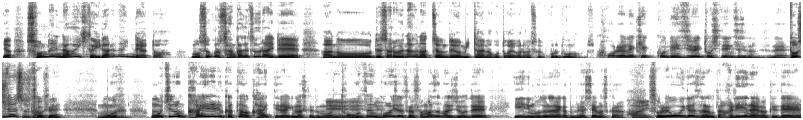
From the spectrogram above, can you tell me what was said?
いや、そんなに長い期間いられないんだよと。もうそれこそ3か月ぐらいであの出ざるを得なくなっちゃうんだよみたいなことが言われますけど、これ、どうなんですか？これね、結構根強い都市伝説なんですね。都市伝説なんですね。うももちろん帰れる方は帰っていただきますけども、えー、当然、高齢者ですから、さまざまな事情で家に戻れない方もいらっしゃいますから、それを追い出すようなことはありえないわけで、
